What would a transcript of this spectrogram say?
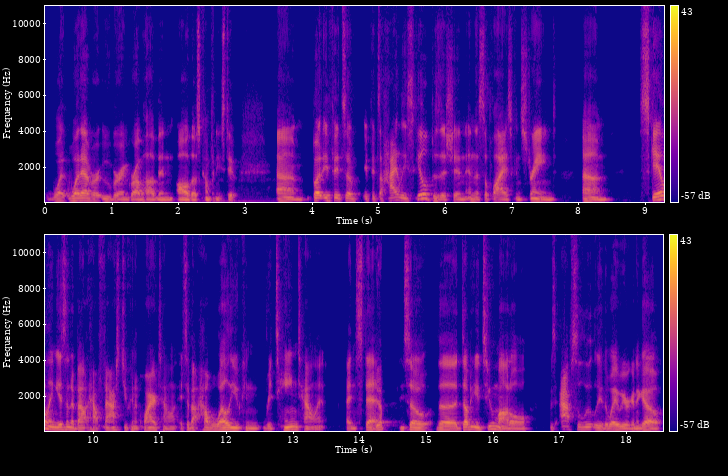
what whatever Uber and Grubhub and all those companies do. Um, but if it's a if it's a highly skilled position and the supply is constrained, um, scaling isn't about how fast you can acquire talent. It's about how well you can retain talent instead. Yep. And so the W two model was absolutely the way we were going to go,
